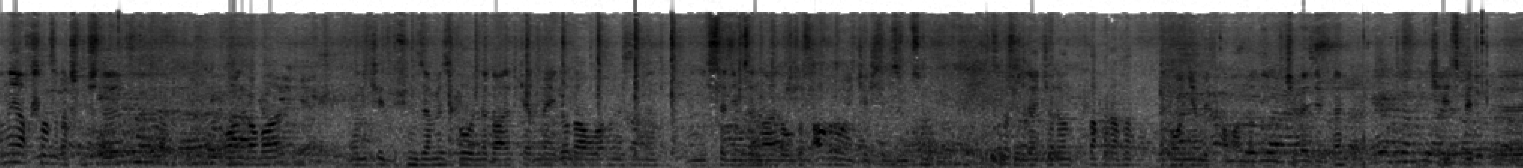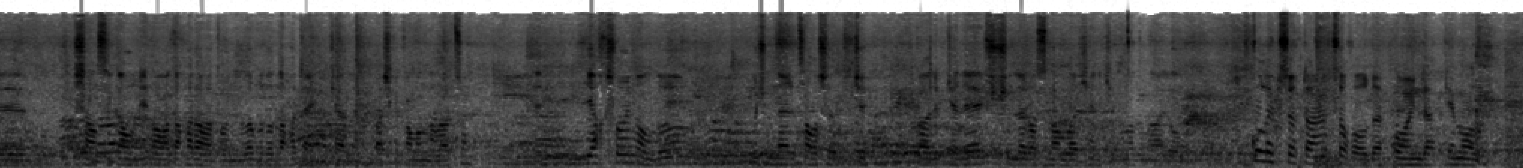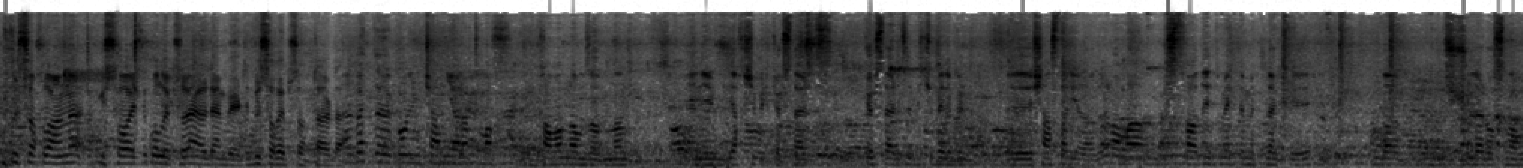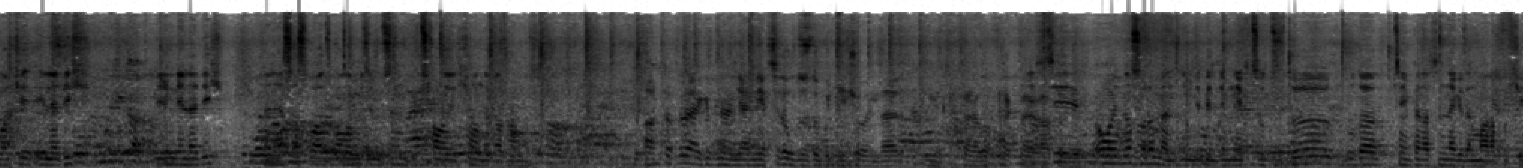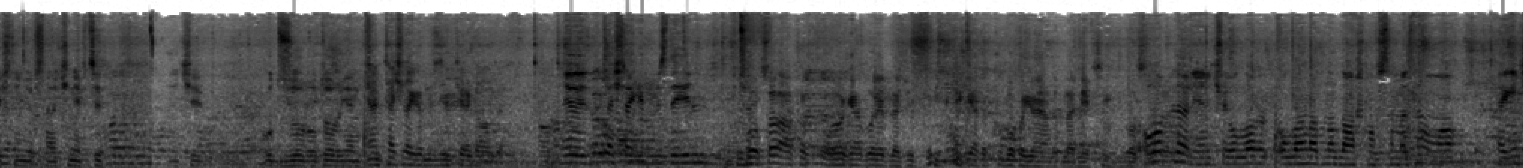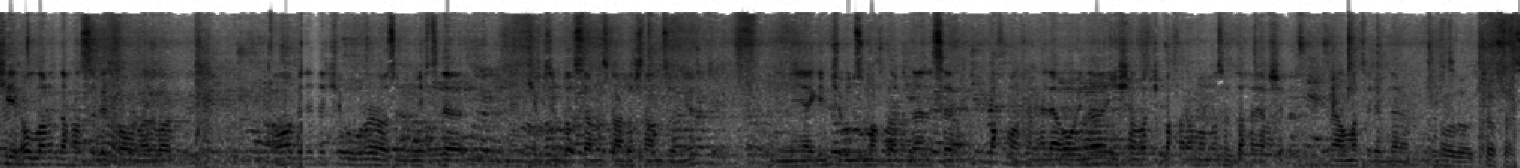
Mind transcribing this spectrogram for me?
Oyuna yaxşı hazırlaşmışdı. Oyun qabaq. Yəni ki, düşüncəmiz bu oyunda qalib gəlmək idi. O da Allahın izni yəni istədiyimizə nail olduq. Ağır oyun keçdi bizim üçün. Çünki Lənkəran daha rahat oynayan bir komandadır indiki vəziyyətdə. Yəni ki, heç bir e, şansı qalmayıb, amma daha rahat oynayırlar. Bu da daha təhlükəlidir başqa komandalar üçün. E, yaxşı oyun oldu. Bu günləri çalışırıq ki, qalib gələk. Şükürlər olsun Allah ki, yəni ki, buna da nail olduq. Qol epizodlarının çox oldu oyunda demək olar. Bir çoxlarını 100% qol epizodu əldən verdi. Bir çox epizodlarda. Əlbəttə qol imkanı yaratmaq komandamız adından yəni yaxşı bir göstərici göstəricidir ki, belə bir e, şanslar yaradır, amma istifadə etmək də mütləqdir. Bunda şükürlər olsun Allah ki, elədik. Birini elədik. Yəni əsas vacib olan bizim üçün 3 xal idi ki, onu da qazandıq. Artıq rəqiblə, yəni Neftçi də uduzdu bugünkü oyunda. Qarabağ fərq var. Neftçi oyundan sonra mən indi bildiyim Neftçi uduzdu. Bu da çempionatın nə qədər maraqlı keçdiyini göstərir ki, Neftçi yəni ki, uduzur, udur, yəni ki, Yəni tək rəqibimiz Inter qaldı. yəni, tək rəqibimiz deyil. Futbolçular artıq ora qəbul edə bilər ki, digər kuboka yönəldiblər Neftçi Ola futbolçuları. bilər, yəni ki, onlar onların adından danışmaq istəməzlər, amma yəqin ki, onların da hansısa bir planları var. Belə də ki, uğurlar olsun. Neftçidə yəni ki, bizim dostlarımız, qardaşlarımız oynayır. Yəqin ki, uduzmaqlarında nəsə baxmamışam hələ oyuna. İnşallah ki, baxaram ondan sonra daha yaxşı məlumat verə bilərəm. Olur, çox sağ.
